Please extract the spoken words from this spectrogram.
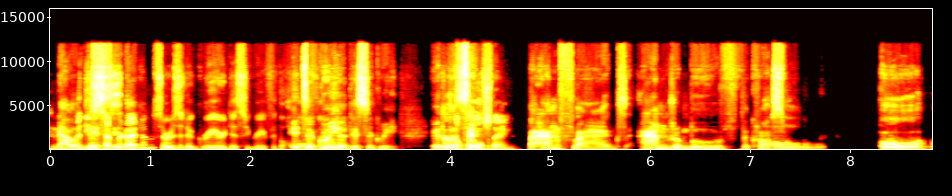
Now, Are these this is- separate items or is it agree or disagree for the whole it's thing? agree or disagree. It'll essentially thing. ban flags and remove the crosswalk, Oh, or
